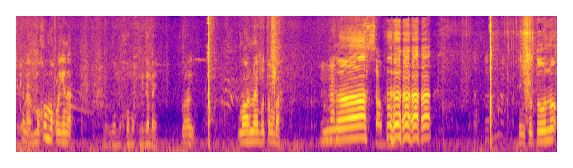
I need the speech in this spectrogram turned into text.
Kana? Mukumok lagi na. Magumukumok ni gamay. Murag, mura na butong ba? Na! Sab. Yung tutuno.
